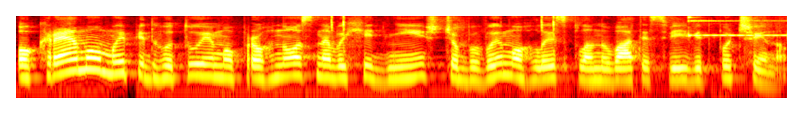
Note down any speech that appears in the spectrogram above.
Окремо ми підготуємо прогноз на вихідні, щоб ви могли спланувати свій відпочинок.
